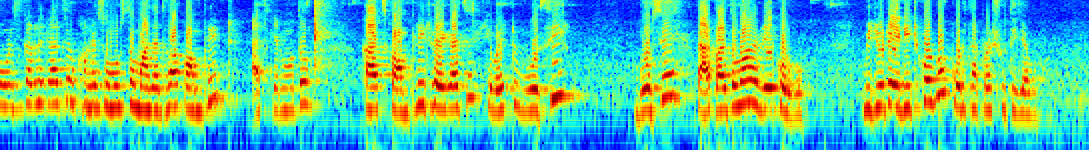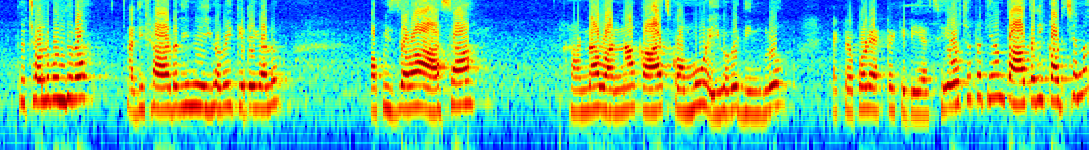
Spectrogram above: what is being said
পরিষ্কার হয়ে গেছে, ওখানে সমস্ত মাজা ধোয়া কমপ্লিট আজকের মতো কাজ কমপ্লিট হয়ে গেছে। এবার একটু বসি, বসে তারপরে তোমার রে করব। ভিডিওটা এডিট করব, করে তারপর শুতে যাব। তো চলো বন্ধুরা, আজকে সারাটা দিন এইভাবেই কেটে গেল। অফিস যাওয়া, আসা, রান্না বান্না, কাজ, কর্ম, এইভাবে দিনগুলো একটার পর একটা কেটে যাচ্ছে। এবছরটা কিরম তাড়াতাড়ি কাটছে না?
